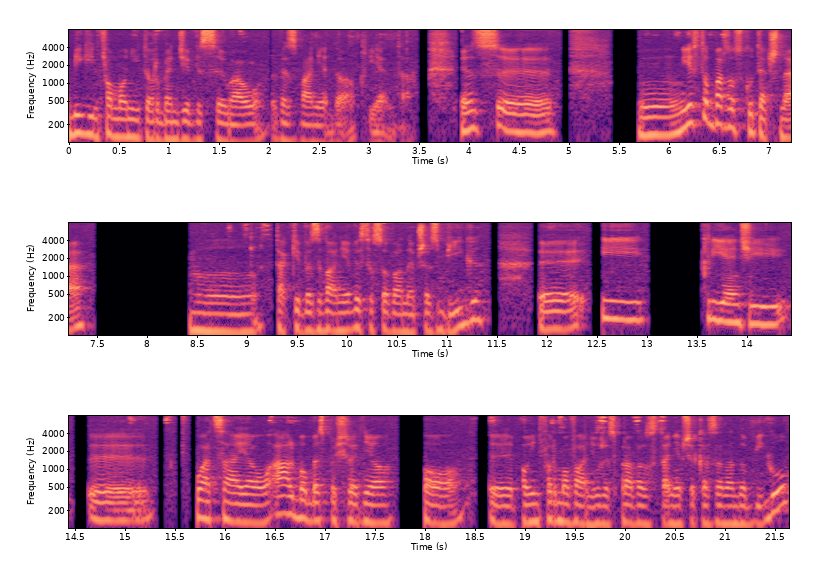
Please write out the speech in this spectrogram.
Big Info Monitor będzie wysyłał wezwanie do klienta. Więc y, mm, jest to bardzo skuteczne. Mm, takie wezwanie wystosowane przez Big i klienci y, wpłacają albo bezpośrednio po y, poinformowaniu, że sprawa zostanie przekazana do BIG-u,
